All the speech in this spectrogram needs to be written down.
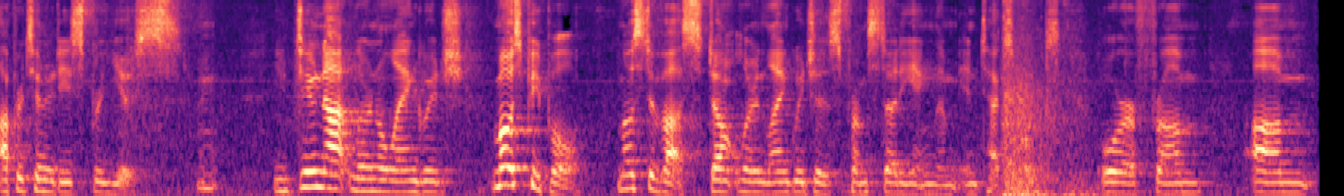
opportunities for use. You do not learn a language, most people, most of us don't learn languages from studying them in textbooks or from um,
